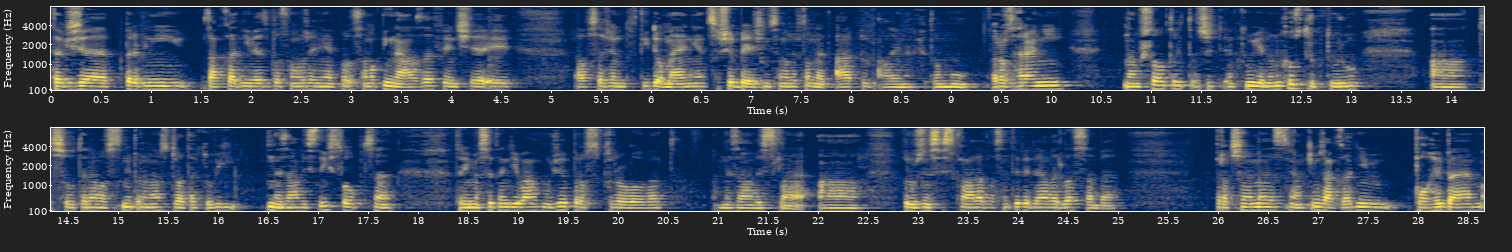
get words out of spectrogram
Takže první základní věc byl samozřejmě jako samotný název, jenž je i obsažen v té doméně, což je běžný samozřejmě v tom netartu, ale jinak k tomu rozhraní. Nám šlo o to vytvořit nějakou jednoduchou strukturu a to jsou teda vlastně pro nás dva takový nezávislý sloupce, kterými se ten divák může proskrolovat nezávisle a různě si skládat vlastně ty videa vedle sebe. Pracujeme s nějakým základním pohybem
